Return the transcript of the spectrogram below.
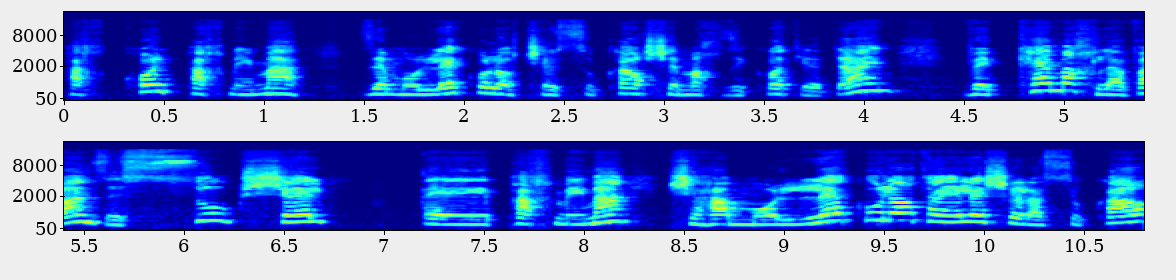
פח, כל פחמימה זה מולקולות של סוכר שמחזיקות ידיים, וקמח לבן זה סוג של אה, פחמימה שהמולקולות האלה של הסוכר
